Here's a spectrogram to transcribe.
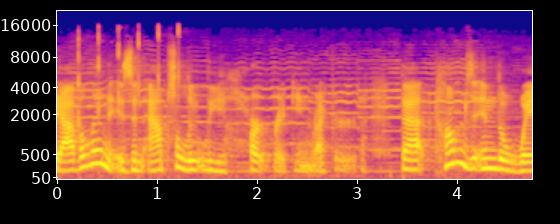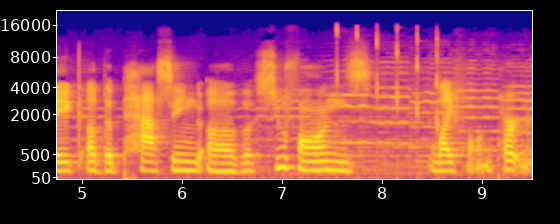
Javelin is an absolutely heartbreaking record that comes in the wake of the passing of Sufjan's lifelong partner,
